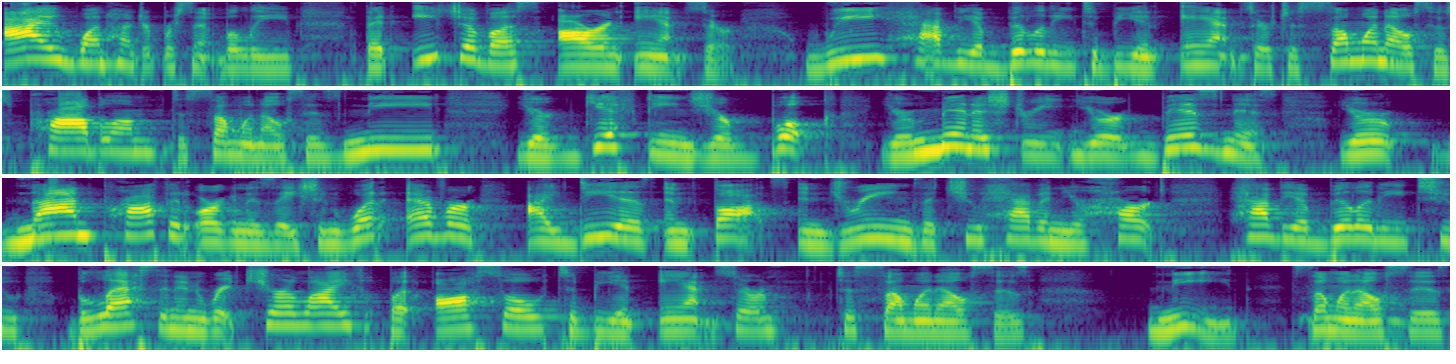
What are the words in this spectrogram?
I 100% believe that each of us are an answer. We have the ability to be an answer to someone else's problem, to someone else's need, your giftings, your book, your ministry, your business, your nonprofit organization, whatever ideas and thoughts and dreams that you have in your heart have the ability to bless and enrich your life, but also to be an answer to someone else's need, someone else's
